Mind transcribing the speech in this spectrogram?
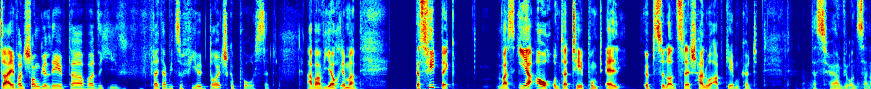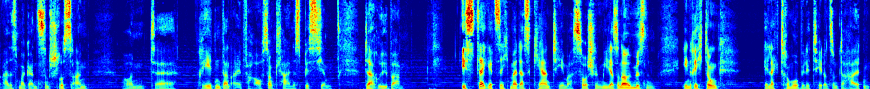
Taiwan schon gelebt habe. Also ich, vielleicht habe ich zu viel Deutsch gepostet. Aber wie auch immer. Das Feedback, was ihr auch unter t.ly slash hallo abgeben könnt, das hören wir uns dann alles mal ganz zum Schluss an und äh, reden dann einfach auch so ein kleines bisschen darüber. Ist da jetzt nicht mehr das Kernthema Social Media, sondern wir müssen in Richtung Elektromobilität uns unterhalten.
